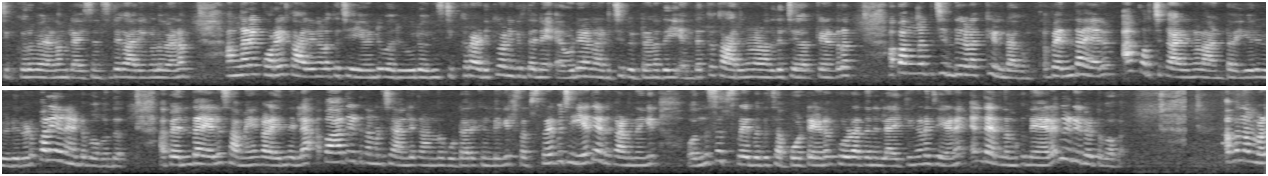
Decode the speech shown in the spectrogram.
സ്റ്റിക്കർ വേണം ലൈസൻസിന്റെ കാര്യങ്ങൾ വേണം. അങ്ങനെ കുറേ കാര്യങ്ങളൊക്കെ ചെയ്യേണ്ടി വരുമല്ലോ ഇനി സ്റ്റിക്കർ അടിക്കുവാണെങ്കിൽ തന്നെ എവിടെയാണ് അടിച്ച് കിട്ടണത്? എന്തൊക്കെ കാര്യങ്ങളാണ് അതിൽ ചേർക്കേണ്ടത്? അപ്പം അങ്ങനത്തെ ചിന്തകളൊക്കെ ഉണ്ടാകും. അപ്പം എന്തായാലും ആ കുറച്ച് കാര്യങ്ങളാണ് കേട്ടോ ഈ ഒരു വീഡിയോയിലൂടെ പറയാനായിട്ട് പോകുന്നത്. അപ്പം എന്തായാലും സമയം കളയുന്നില്ല. അപ്പോൾ ആദ്യമായിട്ട് നമ്മുടെ ചാനൽ കാണുന്ന കൂട്ടുകാരൊക്കെ ഉണ്ടെങ്കിൽ സബ്സ്ക്രൈബ് ചെയ്യാതെയാണ് കാണുന്നതെങ്കിൽ ഒന്ന് സബ്സ്ക്രൈബ് ചെയ്ത് സപ്പോർട്ട് ചെയ്യണം. കൂടാതെ തന്നെ ലൈക്കും കൂടെ ചെയ്യണം. എന്തായാലും നമുക്ക് നേരെ വീഡിയോയിലോട്ട് പോകാം. അപ്പോൾ നമ്മൾ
